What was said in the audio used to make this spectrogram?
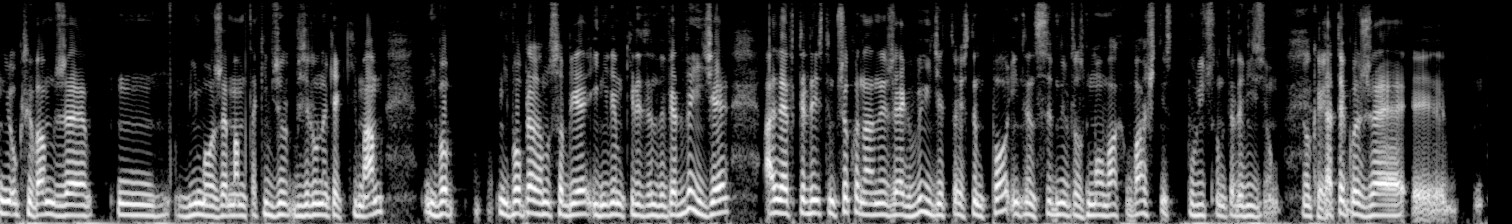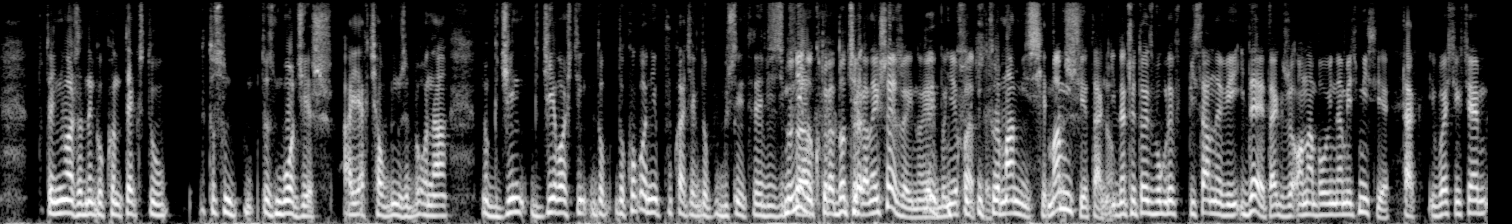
nie ukrywam, że mm, mimo, że mam taki wizerunek, jaki mam, nie, wyobrażam sobie i nie wiem, kiedy ten wywiad wyjdzie, ale wtedy jestem przekonany, że jak wyjdzie, to jestem po intensywnych rozmowach właśnie z publiczną telewizją. Okej. Dlatego, że y, tutaj nie ma żadnego kontekstu. To, są, to jest młodzież, a ja chciałbym, żeby ona, no gdzie, gdzie właśnie, do, do kogo nie pukać, jak do publicznej telewizji, No nie, no, która dociera najszerzej, no jakby nie która, i patrzeć. która ma misję Ma też, misję, tak. no. I znaczy to jest w ogóle wpisane w jej ideę, tak, że ona powinna mieć misję. Tak. I właśnie chciałem,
